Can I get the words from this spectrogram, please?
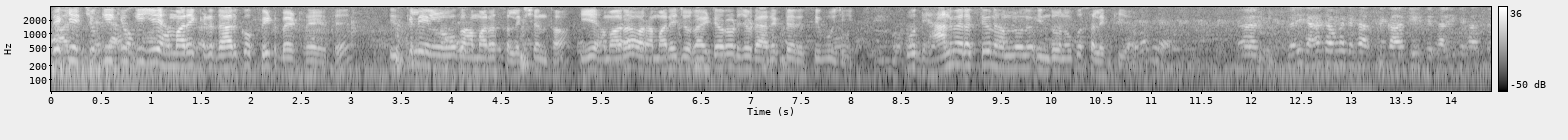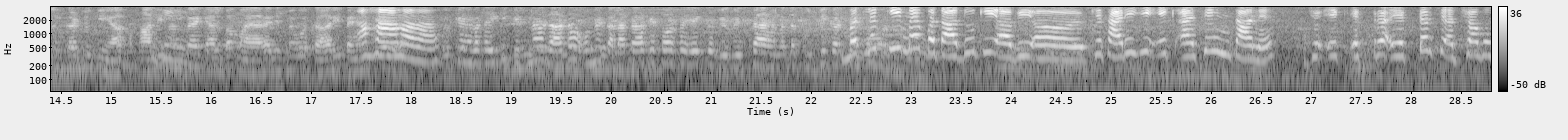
देखिए, चूँकि क्योंकि ये हमारे किरदार को फिट बैठ रहे थे, इसके लिए इन लोगों का हमारा सिलेक्शन था। ये हमारा और हमारे जो राइटर और जो डायरेक्टर है शिबू जी, वो ध्यान में रखते हुए हम लोगों ने इन दोनों को सेलेक्ट किया। मैं चाहूँगा जैसा आपने कहा कि खेसारी के साथ फ़िल्म कर चुकी हैं आप। हाल ही में उनका एक एल्बम आया है जिसमें वो सारी पहन हाँ, हाँ, हाँ। उसके अंदर बताइए कि कितना ज़्यादा उनमें कलाकार के तौर एक विविधता है मतलब कुछ भी करते मतलब तो कि मैं बता दूँ कि अभी खेसारी जी एक ऐसे इंसान है जो एक एक्टर एक्टर से अच्छा वो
